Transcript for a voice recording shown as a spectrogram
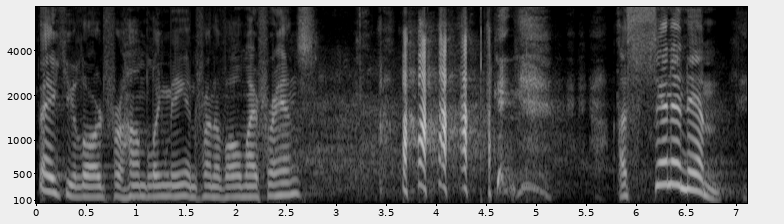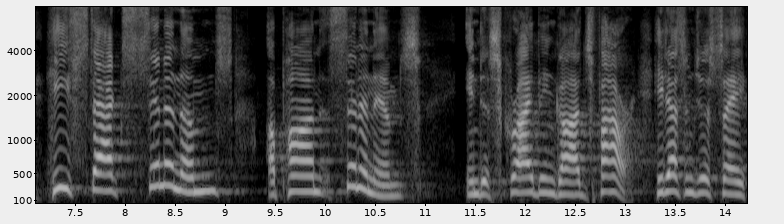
Thank you, Lord, for humbling me in front of all my friends. A synonym he stacks synonyms upon synonyms in describing God's power. He doesn't just say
